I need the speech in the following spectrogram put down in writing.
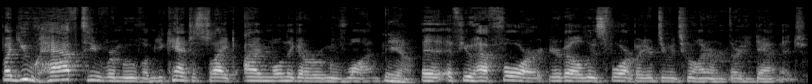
But you have to remove them. You can't just like, I'm only going to remove one. Yeah. If you have four, you're going to lose four, but you're doing 230 damage.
